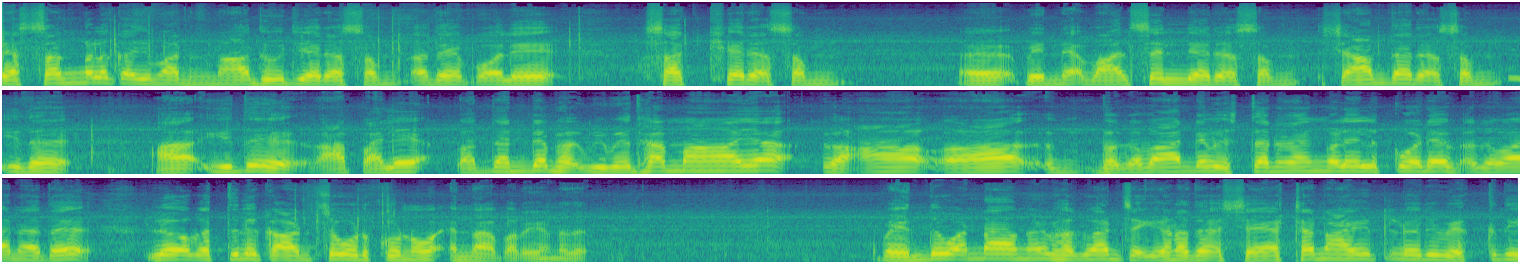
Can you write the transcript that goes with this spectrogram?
രസങ്ങൾ കൈമാറുന്നു. മാധുര്യ രസം അതേപോലെ സഖ്യരസം പിന്നെ വാത്സല്യരസം ശാന്തരസം ഇത് ഇത് ആ പല തന്റെ വിവിധമായ ആ ആ ഭഗവാന്റെ വിസ്തരണങ്ങളിൽ കൂടെ ഭഗവാൻ അത് ലോകത്തിൽ കാണിച്ചു കൊടുക്കണു എന്നാണ് പറയുന്നത് അപ്പോൾ എന്തുകൊണ്ടാണ് അങ്ങനെ ഭഗവാൻ ചെയ്യണത്? ശ്രേഷ്ഠനായിട്ടുള്ളൊരു വ്യക്തി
